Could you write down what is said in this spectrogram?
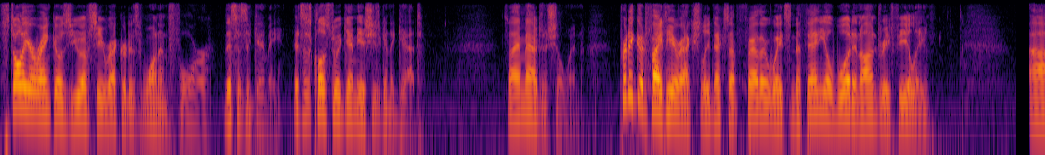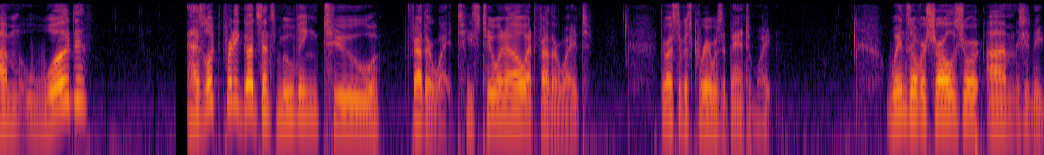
Stoliarenko's UFC record is one and four. This is a gimme. It's as close to a gimme as she's gonna get. So I imagine she'll win. Pretty good fight here, actually. Next up, featherweights: Nathaniel Wood and Andre Fili. Um, Wood has looked pretty good since moving to featherweight. He's 2 0 at featherweight. The rest of his career was at bantamweight. Wins over Charles um, excuse me,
